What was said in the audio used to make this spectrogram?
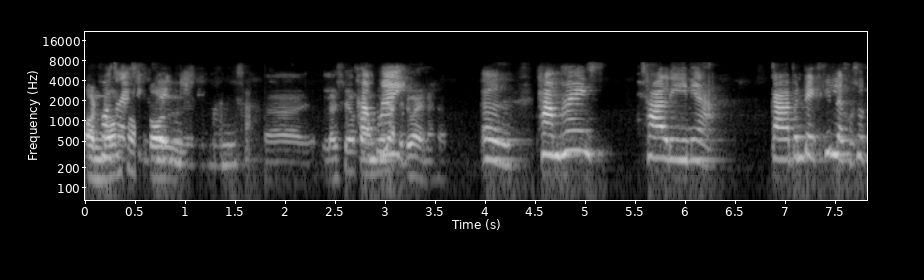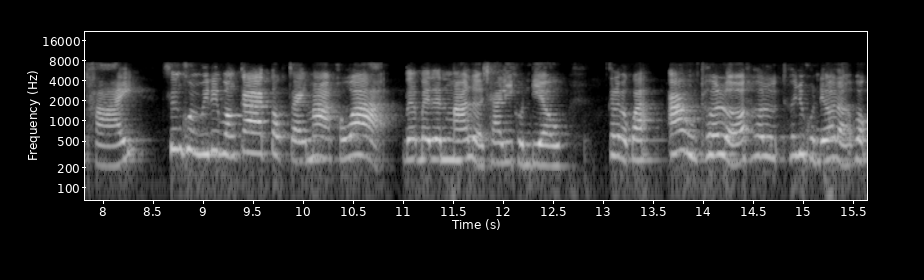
อ่อนพอน้อมใจถ่อมสิ่งตเพลนงนี้ประมาณนี้ค่ะใช่และเชื่อฟังผู้ใหญ่ด้วยนะครับ เออทำให้ชาลีเนี่ยกลายเป็นเด็กที่เหลือคนสุดท้าย ซึ่งคุณวิลลี่วองกาตกใจมากเพราะว่าเดินไปเดินมาเหลือชาลีคนเดียว ก็เลยบอกว่าอ้าวเธอเหรอเธอเธออยู่คนเดียวเหรอบอก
